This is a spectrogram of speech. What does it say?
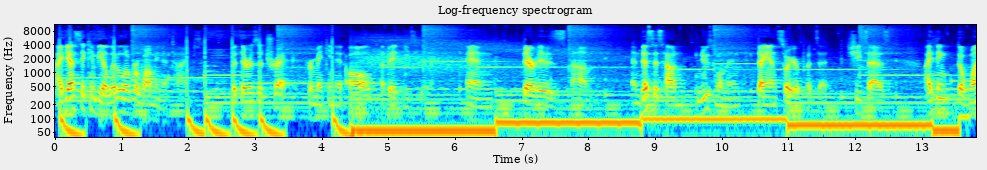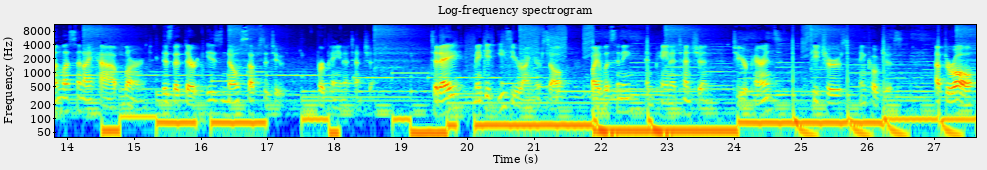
I guess it can be a little overwhelming at times, but there is a trick for making it all a bit easier. And there is, um, and this is how newswoman Diane Sawyer puts it. She says, I think the one lesson I have learned is that there is no substitute for paying attention. Today, make it easier on yourself by listening and paying attention to your parents, teachers, and coaches. After all,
